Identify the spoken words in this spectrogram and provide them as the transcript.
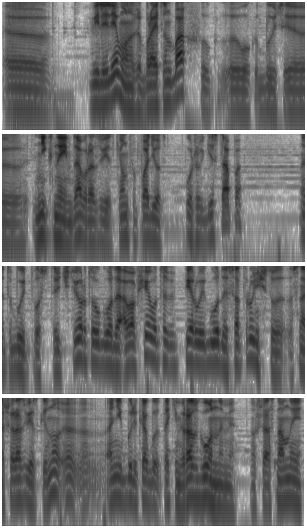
э, Вилли он же Брайтон-Бах, у- его будет э, никнейм да, в разведке, он попадет позже в гестапо. Это будет после 1934 года. А вообще вот первые годы сотрудничества с нашей разведкой, ну, э, они были как бы такими разгонными, потому что основные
